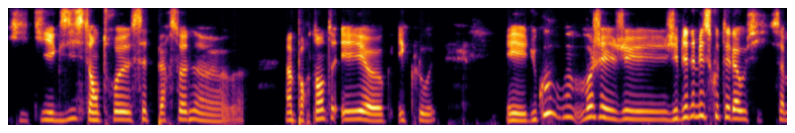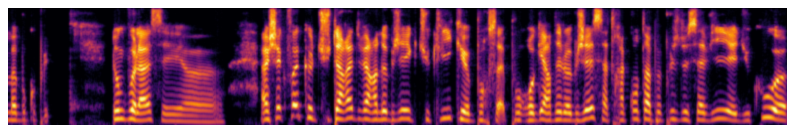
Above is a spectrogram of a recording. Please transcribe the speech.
qui, qui existent entre cette personne importante et, et Chloé. Et du coup, moi, j'ai bien aimé ce côté-là aussi. Ça m'a beaucoup plu. Donc voilà, c'est euh, à chaque fois que tu t'arrêtes vers un objet et que tu cliques pour, ça, pour regarder l'objet, ça te raconte un peu plus de sa vie. Et du coup, euh,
